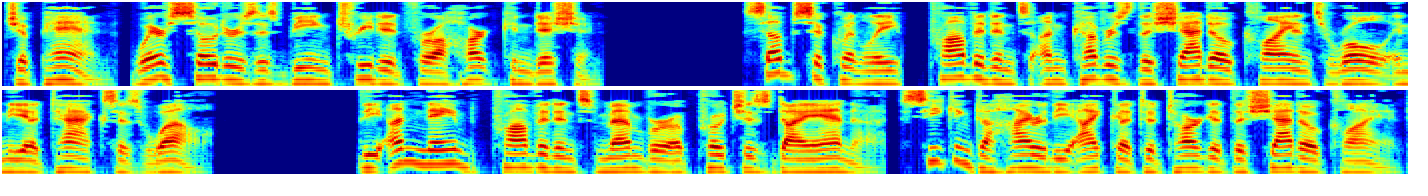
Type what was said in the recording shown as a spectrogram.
Japan, where Soders is being treated for a heart condition. Subsequently, Providence uncovers the Shadow client's role in the attacks as well. The unnamed Providence member approaches Diana, seeking to hire the ICA to target the Shadow client.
